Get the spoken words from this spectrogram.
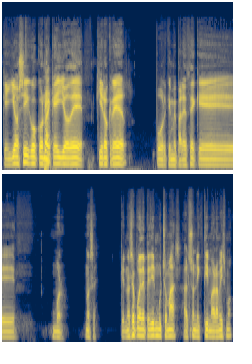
Que yo sigo con aquello de quiero creer, porque me parece que. Bueno, no sé. Que no se puede pedir mucho más al Sonic Team ahora mismo.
